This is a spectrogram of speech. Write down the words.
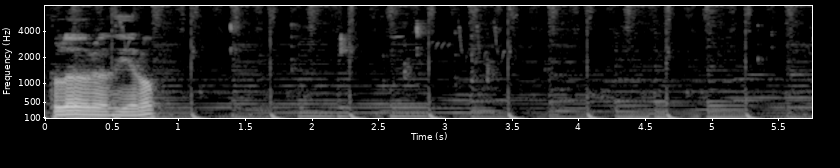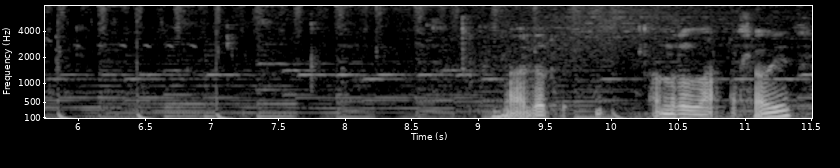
Kleuren we hierop. Nou, dat andere la zoiets.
